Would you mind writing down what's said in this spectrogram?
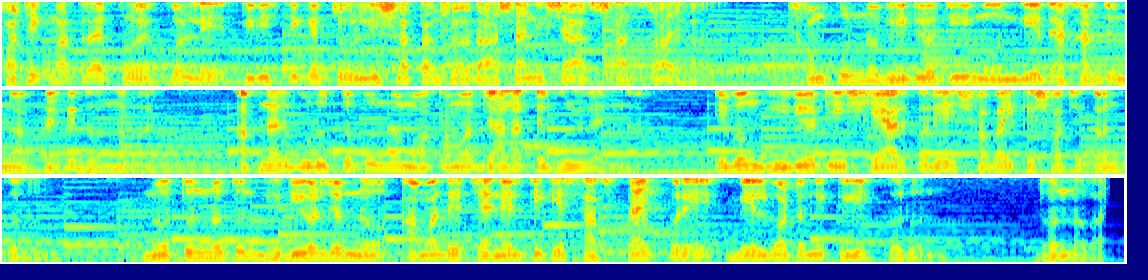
সঠিক মাত্রায় প্রয়োগ করলে তিরিশ থেকে চল্লিশ শতাংশ রাসায়নিক সার সাশ্রয় হয়। সম্পূর্ণ ভিডিওটি মন দিয়ে দেখার জন্য আপনাকে ধন্যবাদ। আপনার গুরুত্বপূর্ণ মতামত জানাতে ভুলবেন না। এবং ভিডিওটি শেয়ার করে সবাইকে সচেতন করুন। নতুন নতুন ভিডিওর জন্য আমাদের চ্যানেলটিকে সাবস্ক্রাইব করে বেল বটনে ক্লিক করুন। ধন্যবাদ।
